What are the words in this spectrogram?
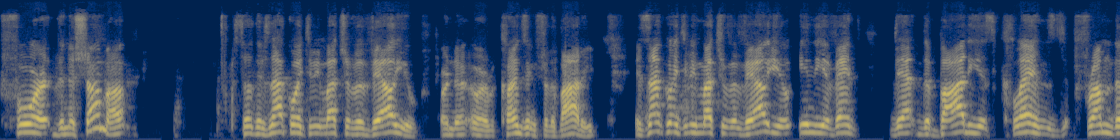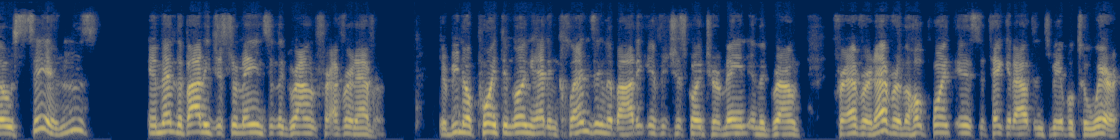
for the neshama, so there's not going to be much of a value or, or cleansing for the body. It's not going to be much of a value in the event that the body is cleansed from those sins, and then the body just remains in the ground forever and ever. There'd be no point in going ahead and cleansing the body if it's just going to remain in the ground forever and ever. The whole point is to take it out and to be able to wear it.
